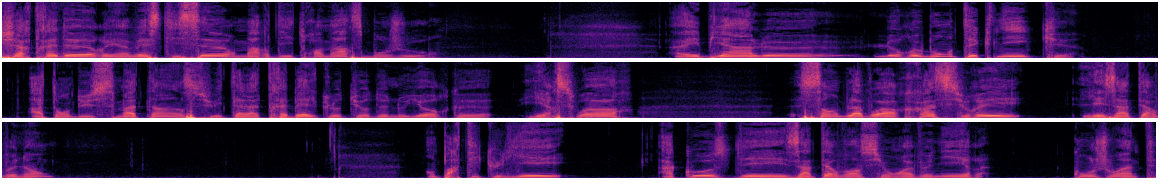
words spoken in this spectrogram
Chers traders et investisseurs, mardi 3 mars, bonjour. Eh bien, le, le, rebond technique attendu ce matin suite à la très belle clôture de New York euh, hier soir semble avoir rassuré les intervenants, en particulier à cause des interventions à venir conjointes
